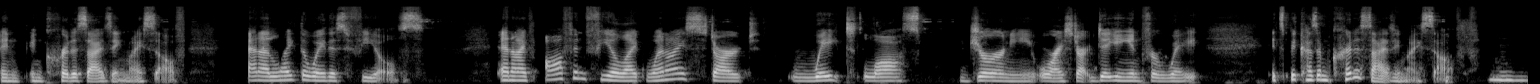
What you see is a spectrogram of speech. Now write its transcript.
and, and criticizing myself. And I like the way this feels. And I often feel like when I start weight loss journey or I start digging in for weight, it's because I'm criticizing myself. Mm-hmm.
